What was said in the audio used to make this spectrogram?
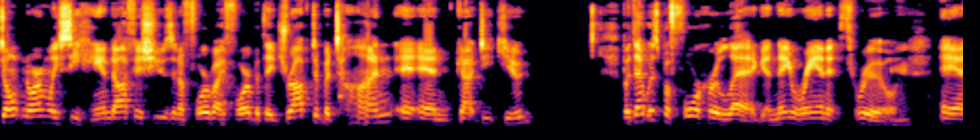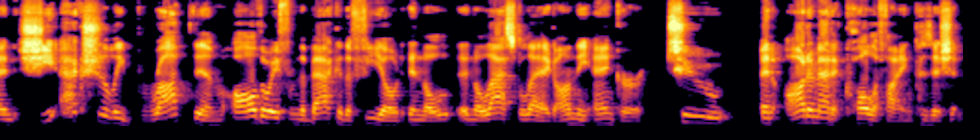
don't normally see handoff issues in a 4x4, but they dropped a baton a- and got DQ'd. But that was before her leg, and they ran it through. Mhm. And she actually brought them all the way from the back of the field in the in the last leg on the anchor to an automatic qualifying position.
